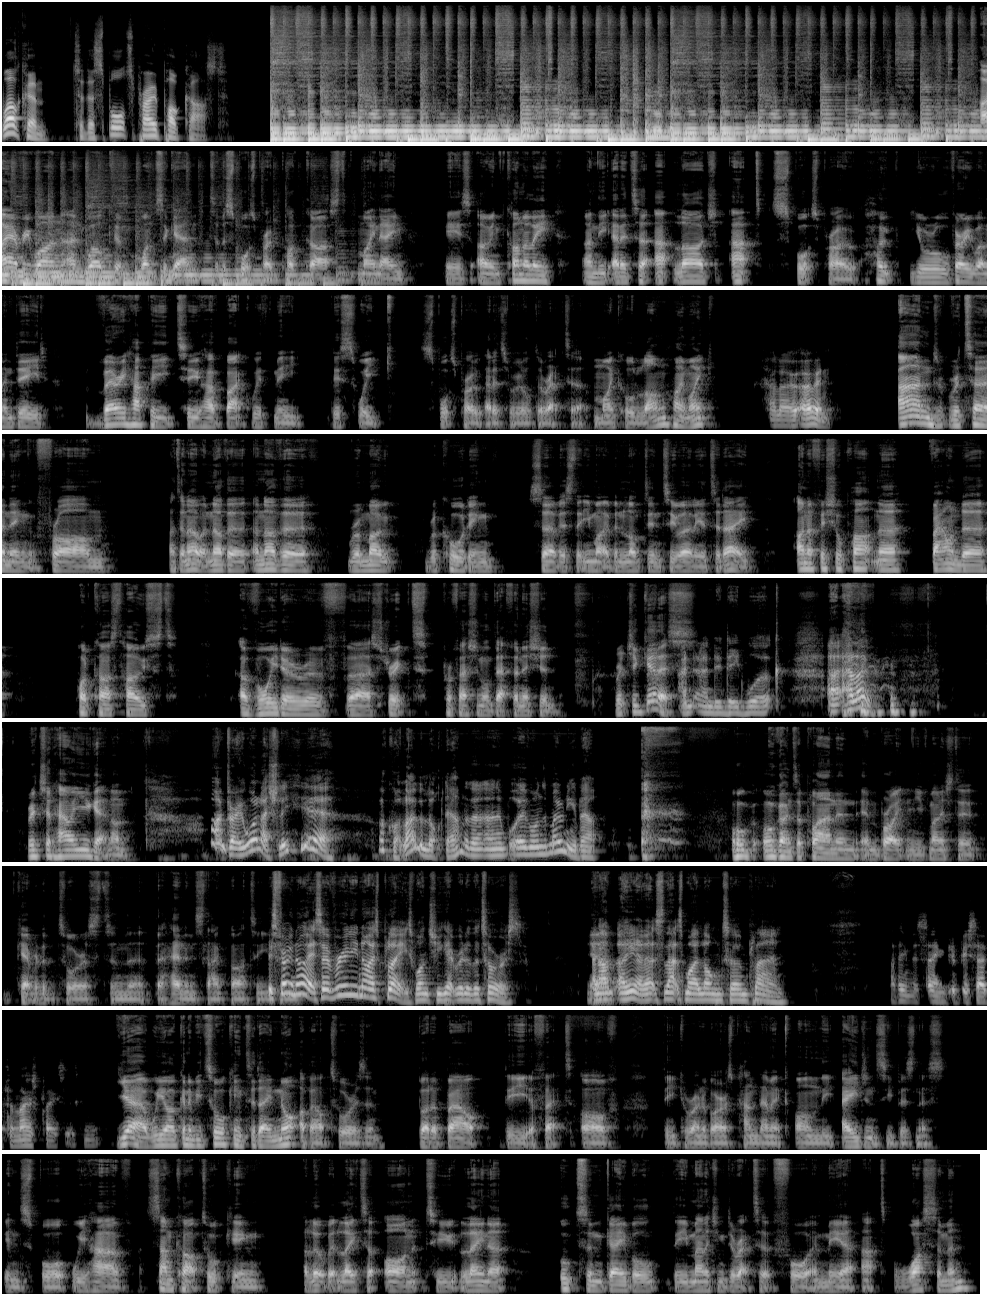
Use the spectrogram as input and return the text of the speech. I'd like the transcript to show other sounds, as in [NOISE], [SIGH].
Welcome to the Sports Pro podcast. Hi, everyone, and welcome once again to the Sports Pro podcast. My name is Eoin Connolly. I'm the editor at large at Sports Pro. Hope you're all very well indeed. Very happy to have back with me this week Sports Pro editorial director Michael Long. Hi, Mike. Hello, Eoin. And returning from, I don't know, another another remote recording service that you might have been logged into earlier today. Unofficial partner, founder, podcast host, avoider of uh, strict professional definition, Richard Gillis. And, and indeed work. Uh, hello. [LAUGHS] Richard, how are you getting on? I'm very well, actually. Yeah. I quite like the lockdown. I don't know what everyone's moaning about. [LAUGHS] all, all going to plan in, in Brighton. You've managed to get rid of the tourists and the, the hen and stag parties. It's very nice. It's a really nice place once you get rid of the tourists. Yeah. And I'm, uh, yeah, that's that's my long term plan. I think the same could be said for most places. Yeah, we are going to be talking today not about tourism, but about the effect of the coronavirus pandemic on the agency business in sport. We have Sam Carp talking a little bit later on to Lenah Ueltzen-Gabell, the managing director for EMEA at Wasserman.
